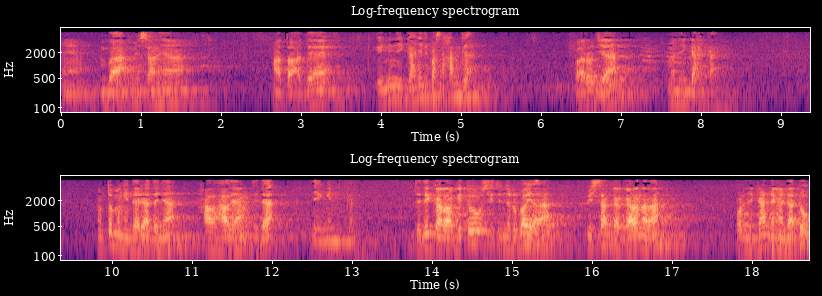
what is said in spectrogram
ya, Mbak misalnya atau adek, ini nikahnya dipasangkan enggak? Baru dia menikahkan. Untuk menghindari adanya hal-hal yang tidak diinginkan. Jadi kalau gitu Siti Nurbaya bisa gagal adalah pernikahan dengan Datuk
